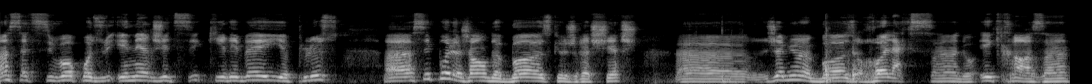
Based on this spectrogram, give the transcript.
Hein, Sativa, produit énergétique qui réveille plus. Euh, c'est pas le genre de buzz que je recherche. Euh, J'aime mieux un buzz relaxant, écrasant.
